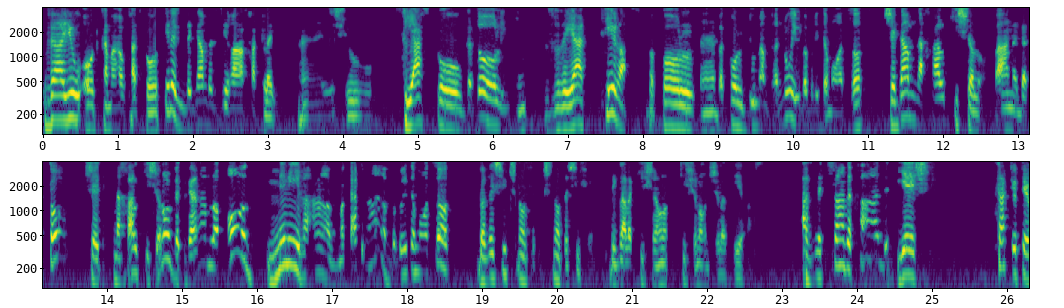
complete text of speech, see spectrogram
והיו עוד כמה הרפתקאות, וגם בזירה החקלאית, אה, איזשהו פיאסקו גדול עם, זריעת תירס בכל, אה, בכל דונם פנוי בברית המועצות, שגם נחל כישלון בהנהגתו, שנחל כישלון וגרם לו עוד מיני רעב, מכת רעב בברית המועצות בראשית שנות, שנות ה-60, בגלל הכישלון של התירס. אז מצד אחד יש קצת יותר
